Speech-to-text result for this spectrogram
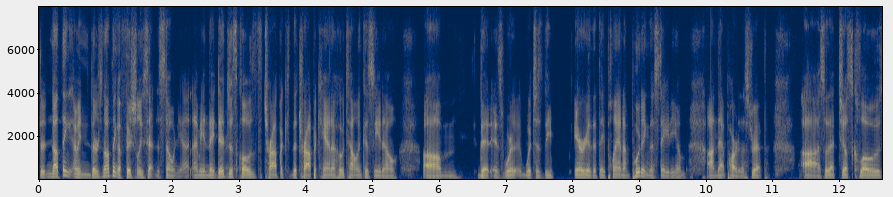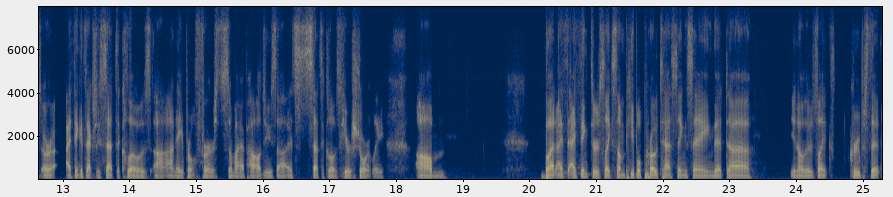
there's nothing. I mean, there's nothing officially set in stone yet. I mean, they did right. just close the Tropic the Tropicana Hotel and Casino. Um, that is where which is the area that they plan on putting the stadium on that part of the strip. Uh, so that just closed, or I think it's actually set to close uh, on April 1st. So my apologies. Uh, it's set to close here shortly. Um, but I, th- I, think there's like some people protesting saying that, uh, you know, there's like groups that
